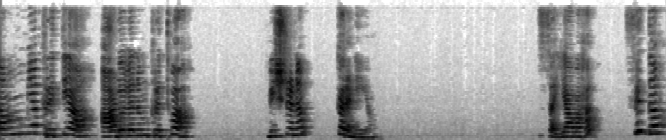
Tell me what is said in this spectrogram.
सम्यक् रीत्या आडोलनं कृत्वा मिश्रणं करणीयम्। सय्यावः सिद्धम्।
